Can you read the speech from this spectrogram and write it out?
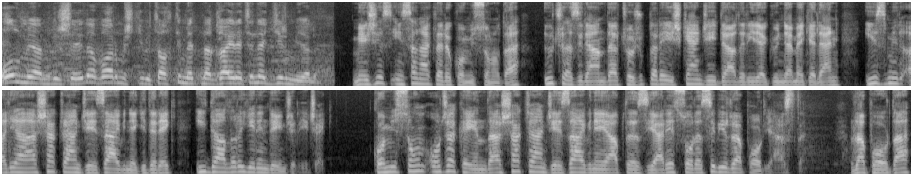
olmayan bir şeyde varmış gibi takdim etme gayretine girmeyelim. Meclis İnsan Hakları Komisyonu da 3 Haziran'da çocuklara işkence iddialarıyla gündeme gelen İzmir Ali Ağa Şakran cezaevine giderek iddiaları yerinde inceleyecek. Komisyon Ocak ayında Şakran cezaevine yaptığı ziyaret sonrası bir rapor yazdı. Raporda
